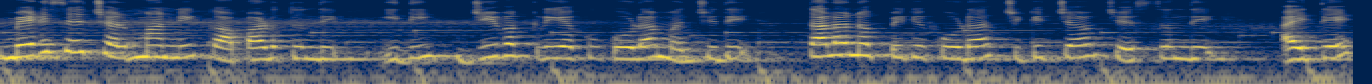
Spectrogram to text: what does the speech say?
మెరిసే చర్మాన్ని కాపాడుతుంది. ఇది జీవక్రియకు కూడా మంచిది. తలనొప్పికి కూడా చికిత్స చేస్తుంది. అయితే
